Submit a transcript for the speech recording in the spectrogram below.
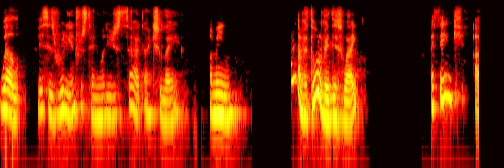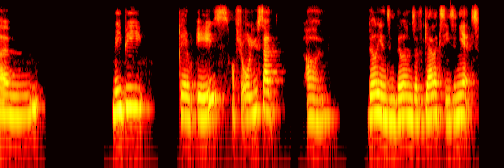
Well, this is really interesting what you just said, actually. I mean, I never thought of it this way. I think um, maybe there is, after all, you said uh, billions and billions of galaxies, and yet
